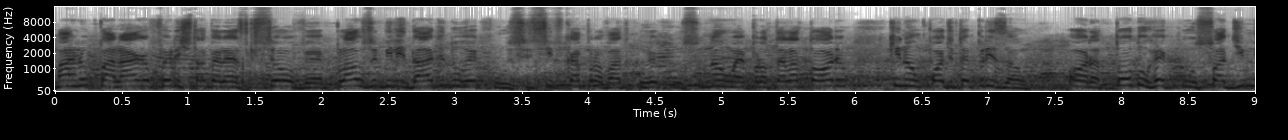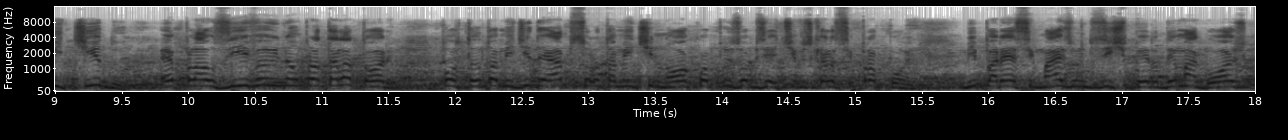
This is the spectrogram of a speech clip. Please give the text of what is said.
mas no parágrafo ele estabelece que se houver plausibilidade do recurso e se ficar provado que o recurso não é protelatório, que não pode ter prisão. Ora, todo recurso admitido é plausível e não protelatório. Portanto, a medida é absolutamente inócua para os objetivos que ela se propõe. Me parece mais um desespero demagógico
